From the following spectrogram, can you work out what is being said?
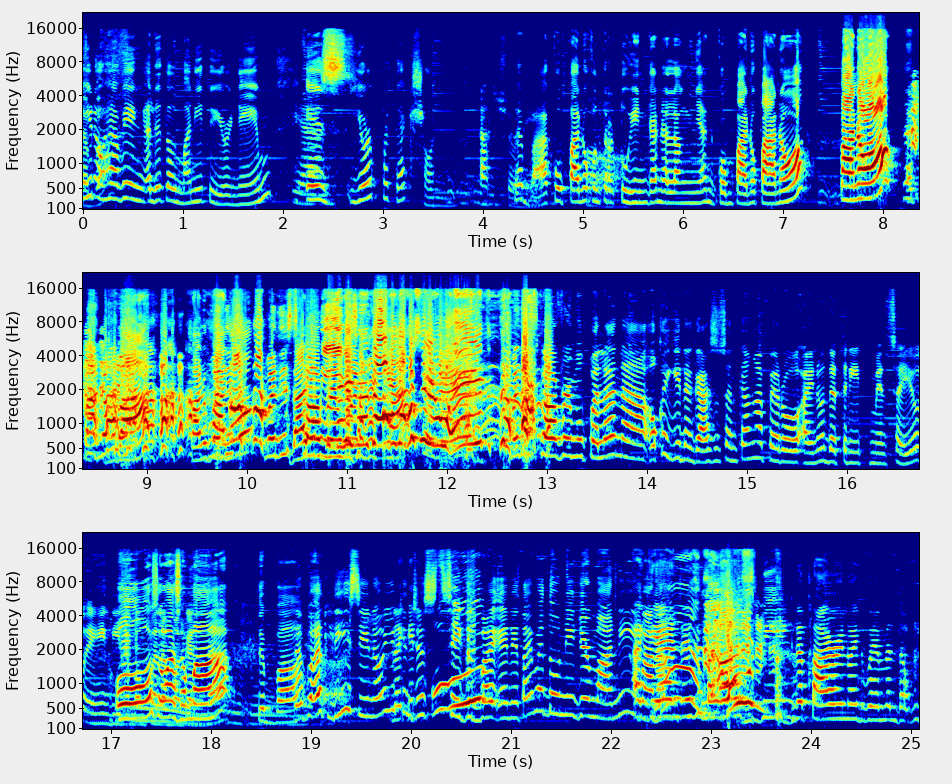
You know, having a little money to your name Yes. is your protection. Actually. Diba? Kung paano kontratuhin ka na lang yan, kung paano-paano? Paano? Paano ba? Paano-paano? Ma-discover Dahil may mo sa na kanya ako sa'yo eh! Mo pala na, okay, ginagastusan ka nga, pero I know the treatment sa'yo, eh, hindi Oo, naman pala sama-sama. maganda. Diba? Diba? At least, you know, you Like can it- just Oo. say goodbye anytime. I don't need your money. Again, this is us being the paranoid women that we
